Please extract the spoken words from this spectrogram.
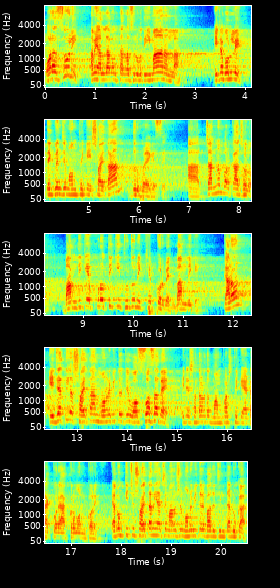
ওরাসুলি আমি আল্লাহ এবং তার রাসুল প্রতি ইমান আনলাম। এটা বললে দেখবেন যে মন থেকে শয়তান দূর হয়ে গেছে। আর চার নম্বর কাজ হলো, বাম দিকে প্রতীকী থুতু নিক্ষেপ করবেন, বাম দিকে। কারণ এ জাতীয় শয়তান মনের ভিতর যে অশ্বাসা দেয়, এটা সাধারণত বাম পাশ থেকে অ্যাটাক করে, আক্রমণ করে। এবং কিছু শয়তানি আছে, মানুষের মনের ভিতরে বাজে চিন্তা ঢুকায়।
